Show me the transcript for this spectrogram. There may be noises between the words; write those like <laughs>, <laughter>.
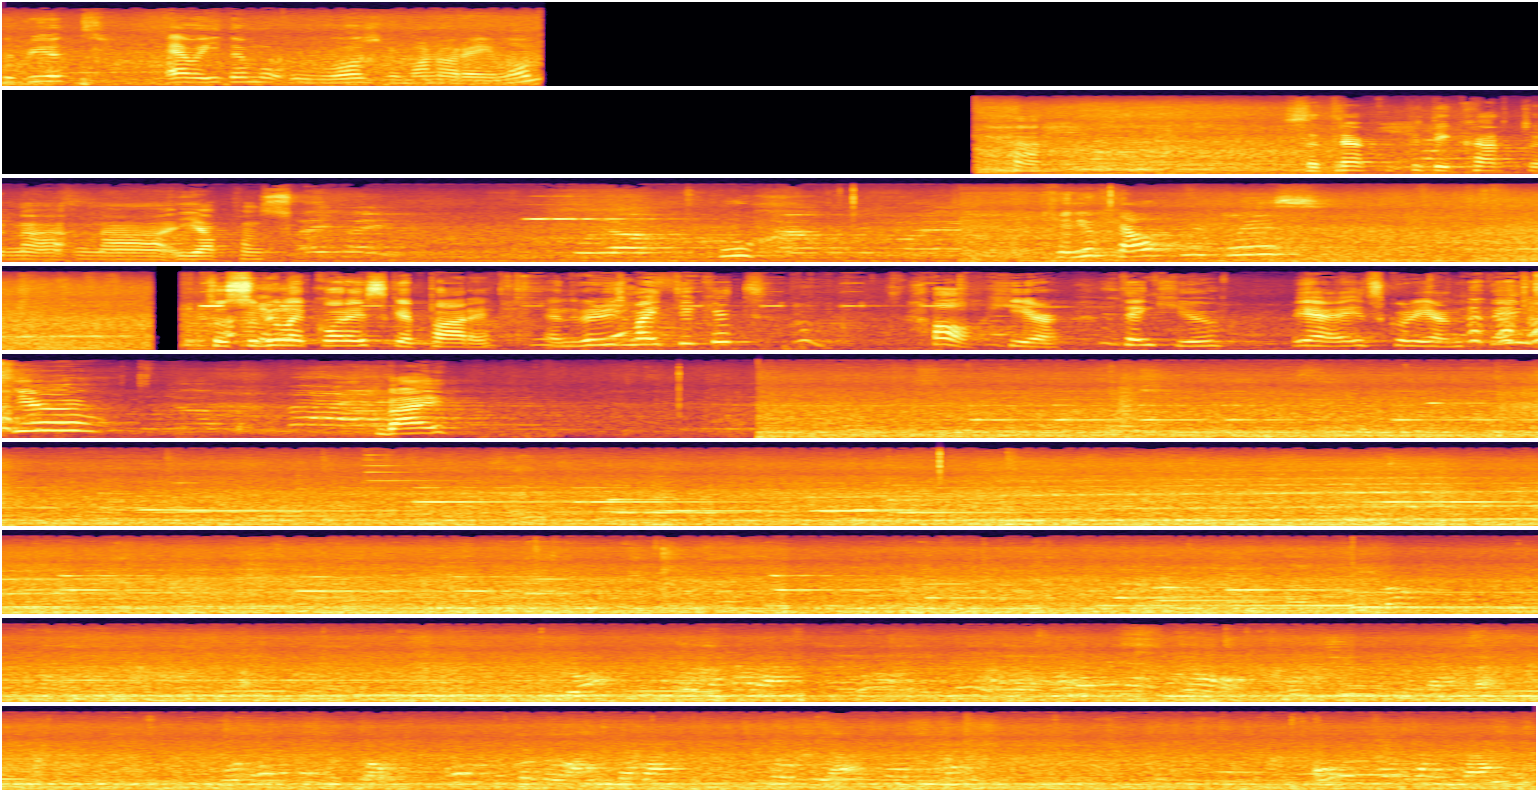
Dobro jutro. Evo idemo u vožnju monorailom. Ha. Sad treba kupiti kartu na, na japansku. Uh. Can you help me please? To su bile korejske pare. And where is my ticket? Oh, here. Thank you. Yeah, it's Korean. Thank you. <laughs> Bye. Bye.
